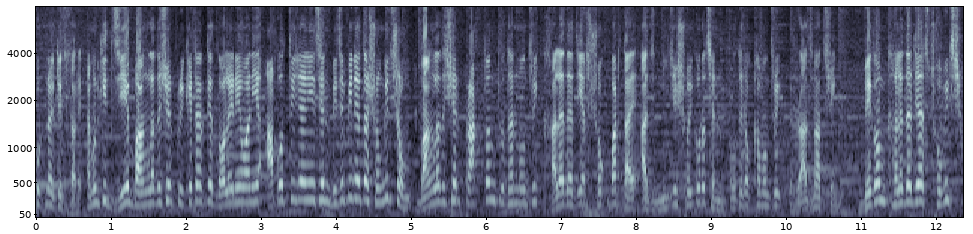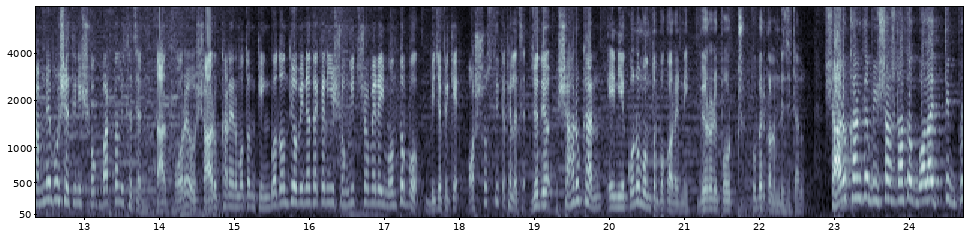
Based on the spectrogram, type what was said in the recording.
কূটনৈতিক স্তরে। এমনকি যে বাংলাদেশের ক্রিকেটারকে দলে নেওয়া নিয়ে আপত্তি জানিয়েছেন বিজেপি নেতা সংগীত সোম। বাংলাদেশের প্রাক্তন প্রধানমন্ত্রী খালেদা জিয়ার শোক বার্তায় আজ নিজে সই করেছেন প্রতিরক্ষামন্ত্রী রাজনাথ সিং। বেগম খালেদা জিয়ার ছবির সামনে বসে তিনি শোক বার্তা লিখেছেন। তারপরেও শাহরুখ খানের মতন কিংবদন্তি অভিনেতাকে নিয়ে সংগীত সোমের এই মন্তব্য বিজেপিকে অস্বস্তিতে ফেলেছে। যদিও শাহরুখ খান এই নিয়ে কোনো মন্তব্য করেননি। ব্যুরো রিপোর্ট উবের কলম ডিজিটাল। শাহরুখ খানকে বিশ্বাসঘাতক বলায় তীব্র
